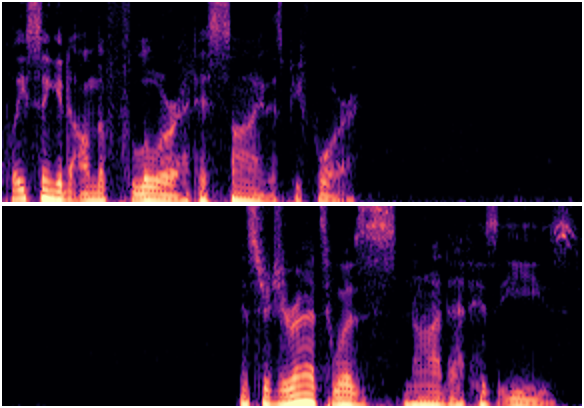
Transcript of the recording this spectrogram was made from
placing it on the floor at his side as before. Mr. Jarette was not at his ease.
